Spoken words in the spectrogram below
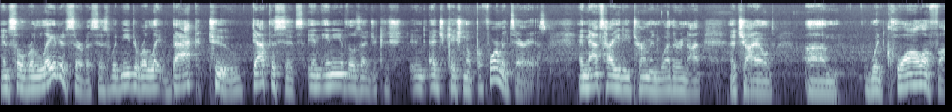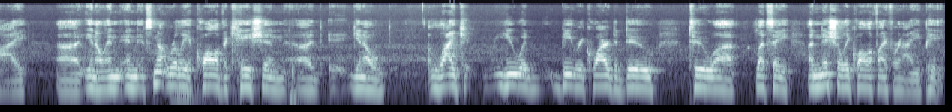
And so related services would need to relate back to deficits in any of those education, educational performance areas. And that's how you determine whether or not a child um, would qualify uh, you know, and, and it's not really a qualification, uh, you know, like you would be required to do to, uh, let's say, initially qualify for an IEP.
